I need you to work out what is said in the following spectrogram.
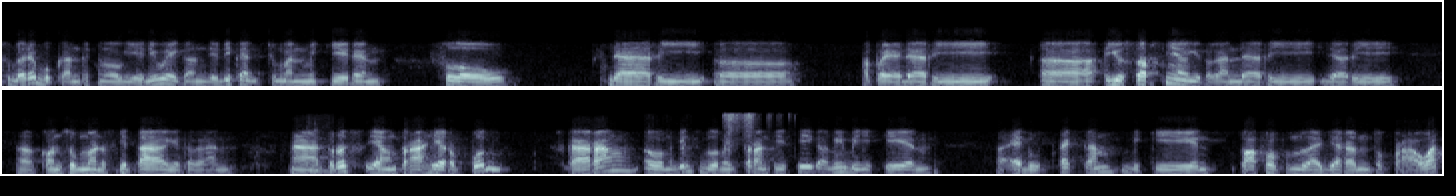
sebenarnya bukan teknologi anyway kan. Jadi kan cuman mikirin flow dari uh, apa ya dari uh, usersnya gitu kan dari dari uh, consumers kita gitu kan. Nah, terus yang terakhir pun sekarang oh, mungkin sebelum itu transisi kami bikin uh, edutech kan, bikin platform pembelajaran untuk perawat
